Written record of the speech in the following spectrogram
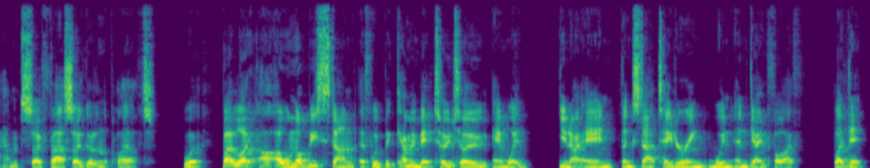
um, so far so good in the playoffs. But but like I, I will not be stunned if we're coming back two two and we're you know and things start teetering when in game five like that.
